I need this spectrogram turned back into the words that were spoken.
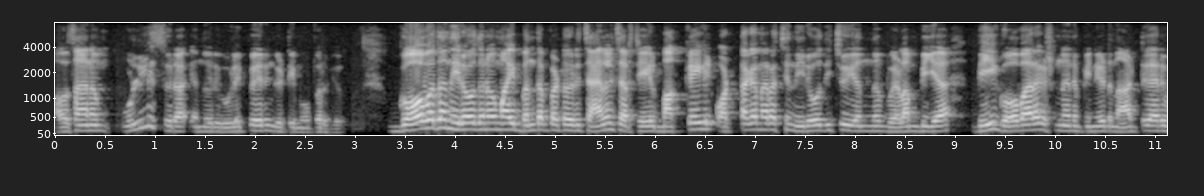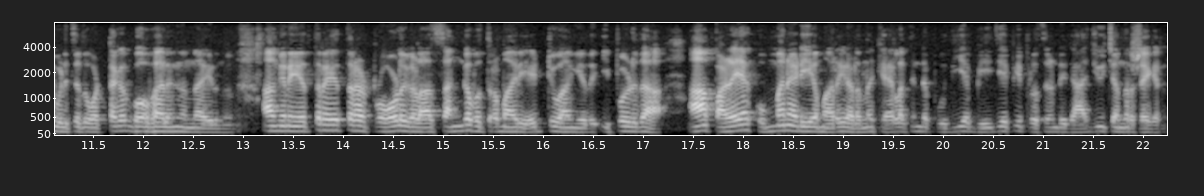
അവസാനം ഉള്ളിസുര എന്നൊരു വിളിപ്പേരും കിട്ടി മൂപ്പർക്ക്. ഗോവധ നിരോധനവുമായി ബന്ധപ്പെട്ട ഒരു ചാനൽ ചർച്ചയിൽ മക്കയിൽ ഒട്ടകമിറച്ചി നിരോധിച്ചു എന്ന് വിളമ്പിയ ബി ഗോപാലകൃഷ്ണന് പിന്നീട് നാട്ടുകാർ വിളിച്ചത് ഒട്ടക ഗോപാലൻ എന്നായിരുന്നു. അങ്ങനെ എത്ര എത്ര ട്രോളുകൾ ആ സംഘപുത്രന്മാർ ഏറ്റുവാങ്ങിയത്. ഇപ്പോഴിതാ ആ പഴയ കുമ്മനടിയെ മറികടന്ന് കേരളത്തിന്റെ പുതിയ ബി പ്രസിഡന്റ് രാജീവ് ചന്ദ്രശേഖരൻ.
